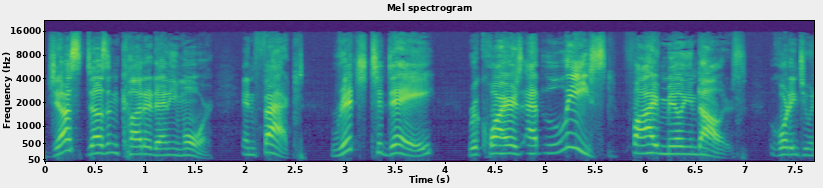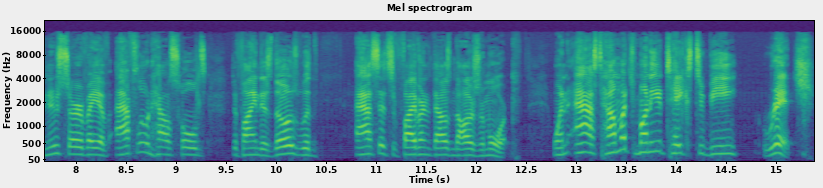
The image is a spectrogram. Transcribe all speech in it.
just doesn't cut it anymore. In fact, rich today requires at least $5 million, according to a new survey of affluent households defined as those with assets of $500,000 or more. When asked how much money it takes to be rich,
